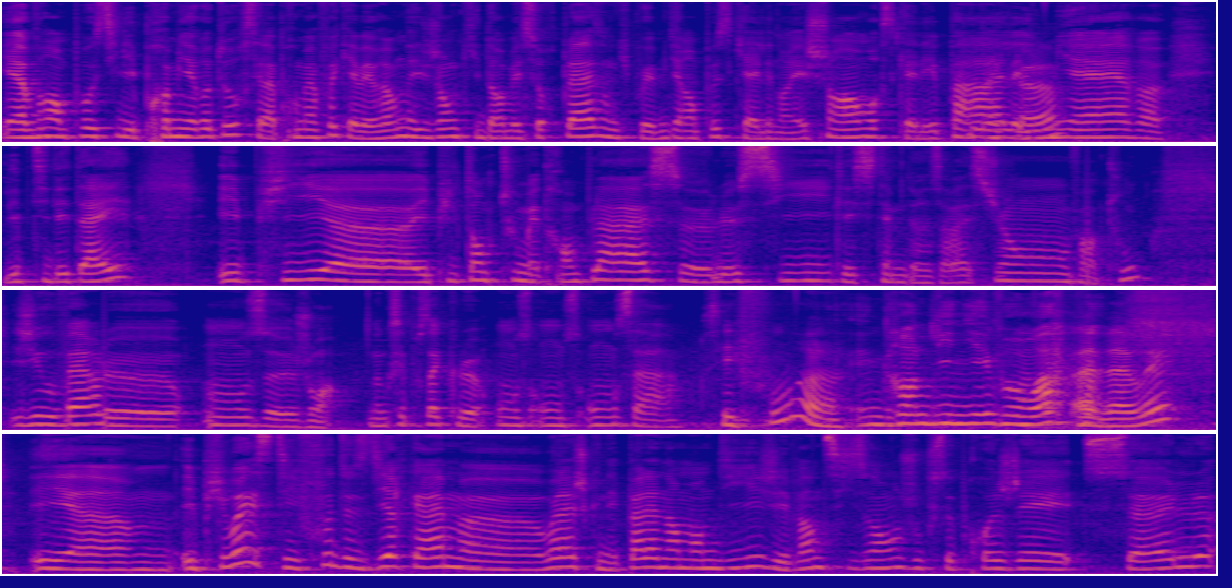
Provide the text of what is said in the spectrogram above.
et avoir un peu aussi les premiers retours. C'est la première fois qu'il y avait vraiment des gens qui dormaient sur place, donc ils pouvaient me dire un peu ce qui allait dans les chambres, ce qui allait pas, la lumière, euh, les petits détails. Et puis, euh, et puis le temps de tout mettre en place, le site, les systèmes de réservation, enfin tout. J'ai ouvert le 11 juin. Donc c'est pour ça que le 11, 11, 11 a. C'est fou! Une grande lignée pour moi. Ah bah ouais! Et, et puis ouais, c'était fou de se dire quand même, voilà, je connais pas la Normandie, j'ai 26 ans, j'ouvre ce projet seul.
